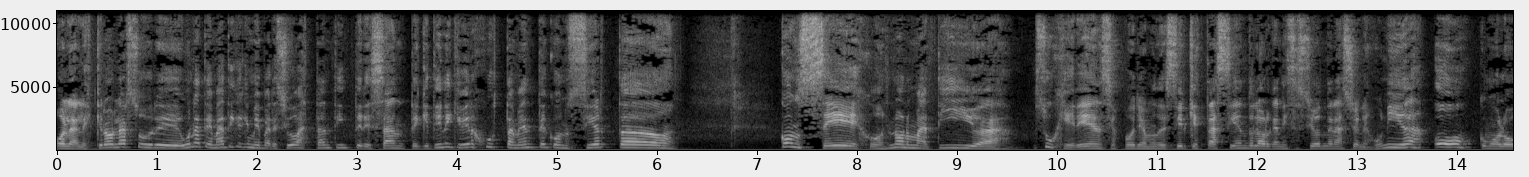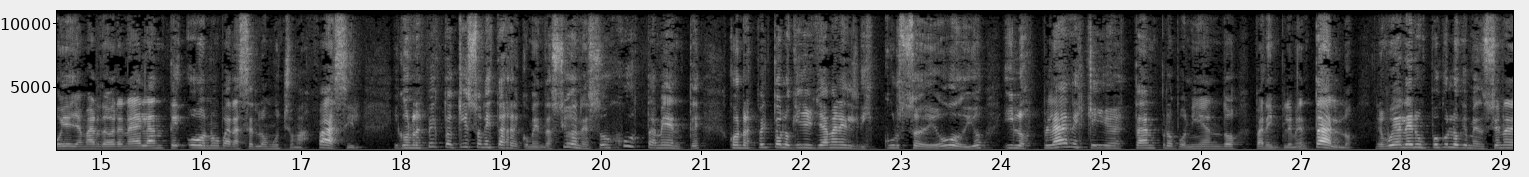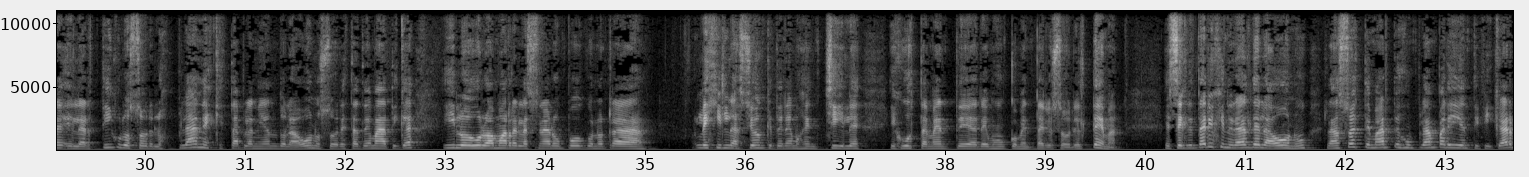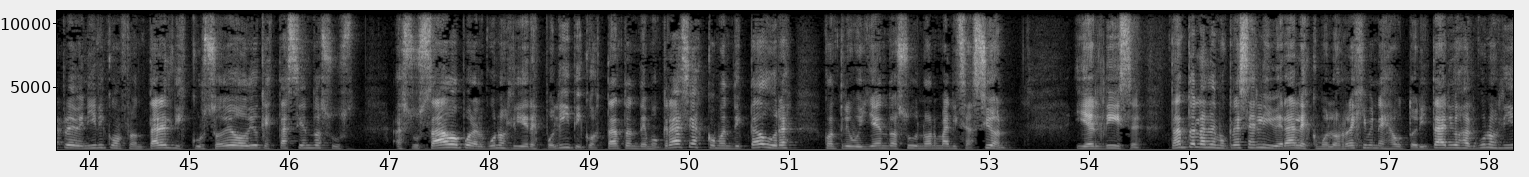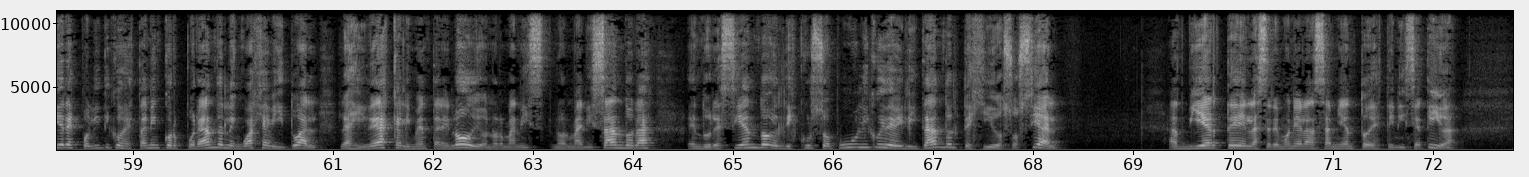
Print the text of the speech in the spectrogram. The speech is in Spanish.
Hola, les quiero hablar sobre una temática que me pareció bastante interesante, que tiene que ver justamente con ciertos consejos, normativas, sugerencias, podríamos decir, que está haciendo la Organización de Naciones Unidas o, como lo voy a llamar de ahora en adelante, ONU para hacerlo mucho más fácil. Y con respecto a qué son estas recomendaciones, son justamente con respecto a lo que ellos llaman el discurso de odio y los planes que ellos están proponiendo para implementarlo. Les voy a leer un poco lo que menciona el artículo sobre los planes que está planeando la ONU sobre esta temática y luego lo vamos a relacionar un poco con otra legislación que tenemos en Chile y justamente haremos un comentario sobre el tema. El secretario general de la ONU lanzó este martes un plan para identificar, prevenir y confrontar el discurso de odio que está haciendo a sus asusado por algunos líderes políticos, tanto en democracias como en dictaduras, contribuyendo a su normalización. Y él dice, tanto en las democracias liberales como en los regímenes autoritarios, algunos líderes políticos están incorporando el lenguaje habitual, las ideas que alimentan el odio, normalizándolas, endureciendo el discurso público y debilitando el tejido social. Advierte en la ceremonia de lanzamiento de esta iniciativa.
